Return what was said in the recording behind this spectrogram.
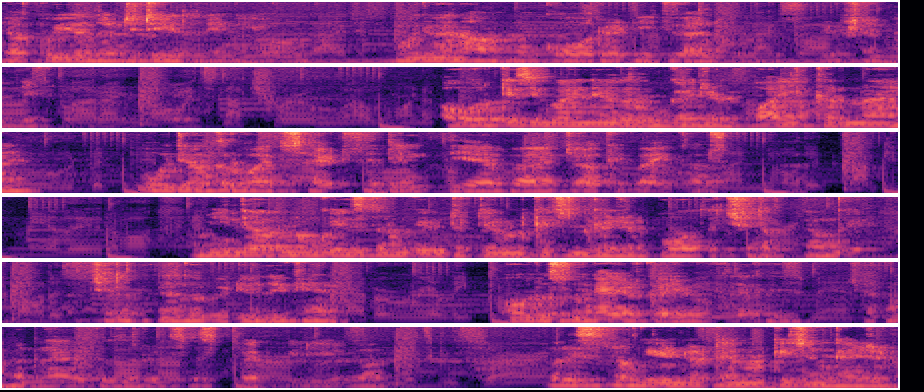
یا کوئی ادر ڈیٹیل لینی ہو، وہ جو ہے نا آپ لوگوں کو آلریڈی جو ہے نا ڈسکرپشن میں دیکھ اور کسی بھائی نے اگر وہ گیجٹ بائی کرنا ہے، وہ جا کر ویب سائٹ سے لنک دیا ہے جا کے بائی کر سکتا ہے۔ امید ہے آپ لوگوں کو اس طرح کے انٹرٹینمنٹ کچن گیجٹ بہت اچھے لگتے ہوں گے۔ اچھے لگتے ہیں تو ویڈیو دیکھیں۔ اور اس میں گیجٹ کا یوز دیکھیں چینل پر نئے ہو تو ضرور سبسکرائب کیجیے گا اور اس طرح کی انٹرٹینمنٹ کچن گیجٹ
